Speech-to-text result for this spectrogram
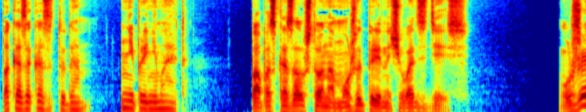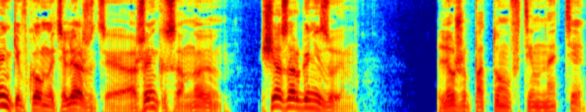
Пока заказы туда не принимают. Папа сказал, что она может переночевать здесь. «У Женьки в комнате ляжете, а Женька со мной. Сейчас организуем». Лежа потом в темноте,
